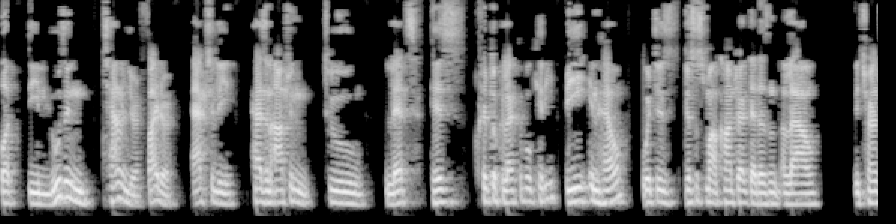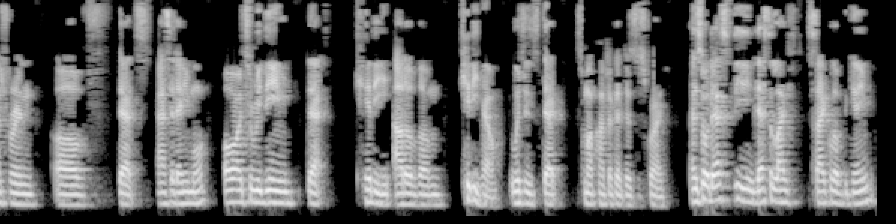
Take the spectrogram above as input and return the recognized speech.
but the losing challenger fighter actually has an option to let his crypto collectible kitty be in hell, which is just a smart contract that doesn't allow the transferring of that asset anymore or to redeem that kitty out of, um, kitty hell, which is that smart contract I just described. And so that's the, that's the life cycle of the game.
